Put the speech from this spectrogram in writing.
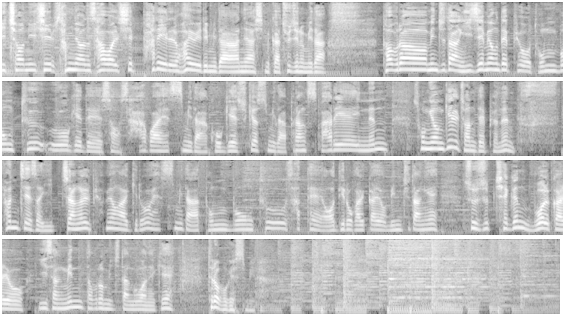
2023년 4월 18일 화요일입니다. 안녕하십니까. 주진우입니다. 더불어민주당 이재명 대표 돈봉투 의혹에 대해서 사과했습니다. 고개 숙였습니다. 프랑스 파리에 있는 송영길 전 대표는 현지에서 입장을 표명하기로 했습니다. 돈봉투 사태 어디로 갈까요? 민주당의 수습책은 무엇일까요? 이상민 더불어민주당 의원에게 들어보겠습니다.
